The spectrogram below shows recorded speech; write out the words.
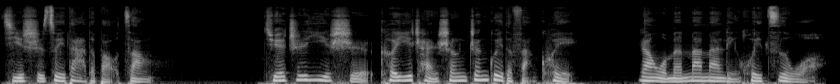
即是最大的宝藏。觉知意识可以产生珍贵的反馈，让我们慢慢领会自我，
